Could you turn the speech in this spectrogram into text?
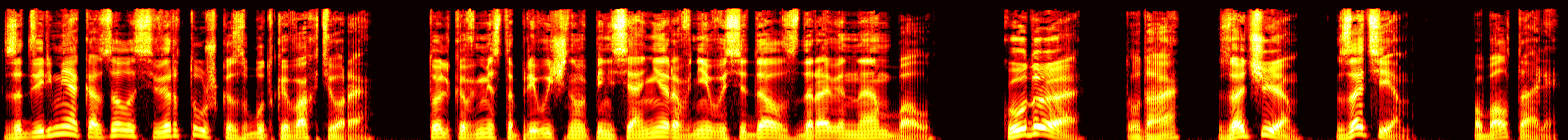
За дверьми оказалась вертушка с будкой вахтера. только вместо привычного пенсионера в ней выседал здоровенный амбал. «Куда?» «Туда». «Зачем?» «Затем». Поболтали.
